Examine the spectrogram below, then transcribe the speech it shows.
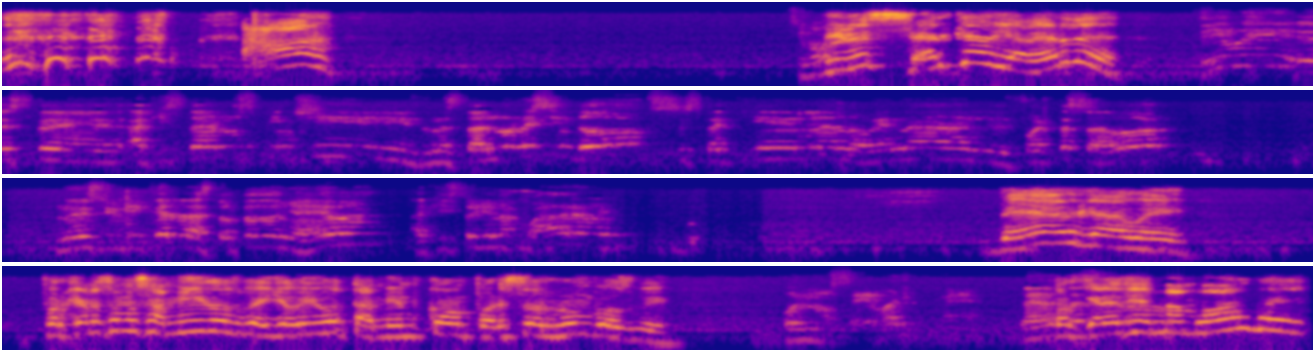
¡Ah! ¿Vives cerca de Villaverde? Sí, güey, este, aquí están los pinches, donde están los Racing Dogs, está aquí en la novena el Fuerte Asador. No sé si ubican las tortas Doña Eva, aquí estoy en una cuadra, güey. Verga, güey. ¿Por qué no somos amigos, güey? Yo vivo también como por estos rumbos, güey. Pues no sé, marica. Porque es eres bien no- mamón, güey.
